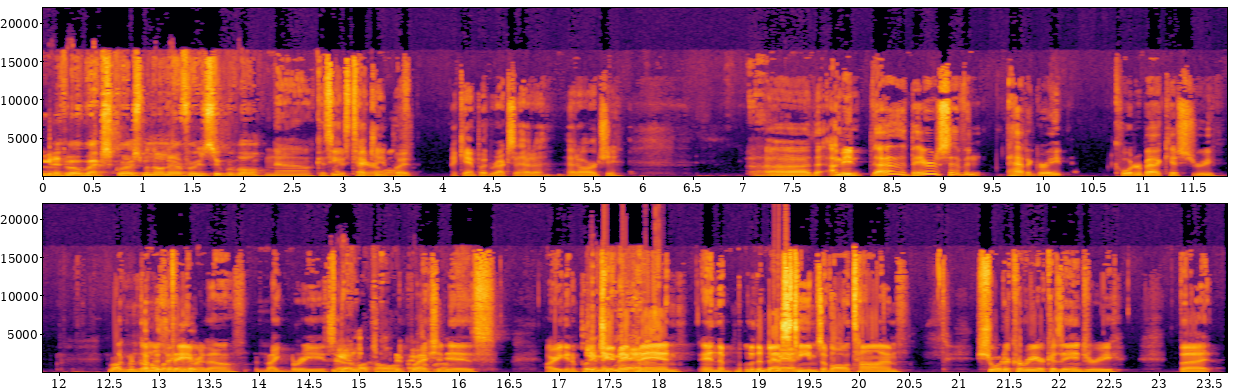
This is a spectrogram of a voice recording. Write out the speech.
You're gonna throw Rex Grossman on there for his Super Bowl? No, because he was I can't put I can't put Rex ahead of ahead of Archie. Uh, th- I mean, that, the Bears haven't had a great quarterback history. Luckman's a Come to Hall of think of Famer though, like Brees. So Yeah, Luck's the question is, are you going to put Jim Jim McMahon, McMahon. and the, one of the Jim best McMahon. teams of all time, shorter career because of injury, but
